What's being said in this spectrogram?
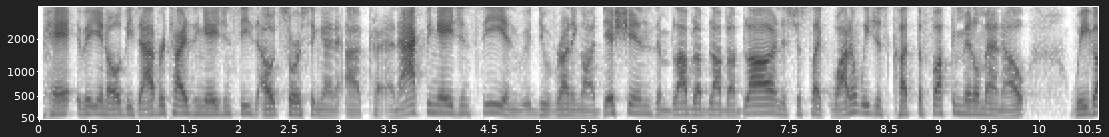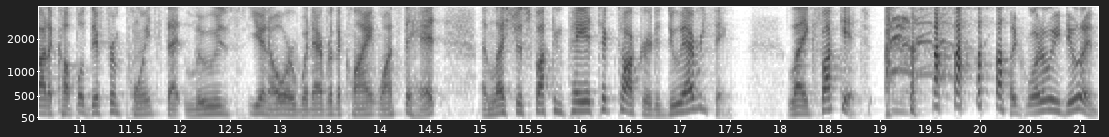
pay, you know, these advertising agencies outsourcing an, an acting agency and do running auditions and blah blah blah blah blah. And it's just like, why don't we just cut the fucking middleman out? We got a couple different points that lose, you know, or whatever the client wants to hit, and let's just fucking pay a TikToker to do everything. Like fuck it. like what are we doing?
